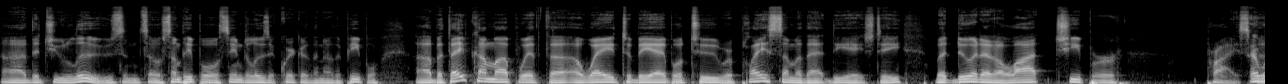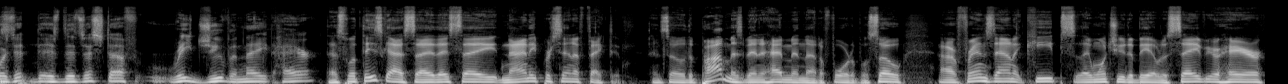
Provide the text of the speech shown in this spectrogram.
uh, that you lose, and so some people seem to lose it quicker than other people. Uh, but they've come up with uh, a way to be able to replace some of that DHT, but do it at a lot cheaper price. So was it is, does this stuff rejuvenate hair? That's what these guys say. They say 90% effective. And so the problem has been it hadn't been that affordable. So our friends down at Keeps, they want you to be able to save your hair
